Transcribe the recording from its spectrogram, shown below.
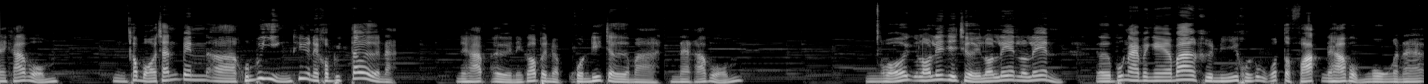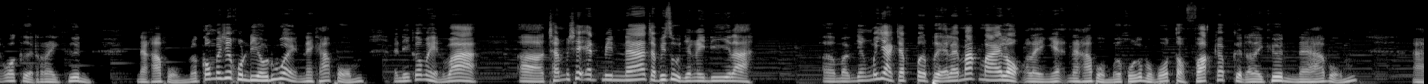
นะครับผมเขาบอกฉันเป็นเอ่อคุณผู้หญิงที่อยู่ในคอมพิวเตอร์น่ะนะครับเออนี่ก็เป็นแบบคนที่เจอมานะครับผมบอกล้อเล่นเฉยๆล้อเล่นล้อเล่น เออพวกนายเป็นไงกันบ้างคืนนี้คนก็บอกว่า the fuck นะครับผมงงกันนะว่าเกิดอะไรขึ้นนะครับผมแล้วก็ไม่ใช่คนเดียวด้วยนะครับผม อันนี้ก็มาเห็นว่าเออฉันไม่ใช่แอดมินนะจะพิสูจน์ยังไงดีล่ะเออแบบยังไม่อยากจะเปิดเผยอะไรมากมายหรอกอะไรเงี้ยนะครับผมบางคนก็บอกว่า the fuck ครับเกิดอะไรขึ้นนะครับผมอ่า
